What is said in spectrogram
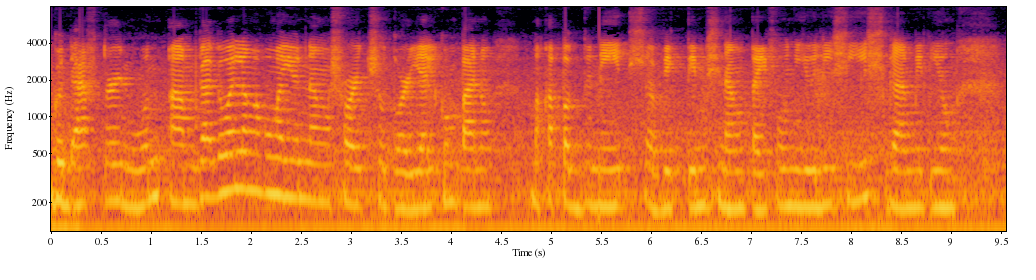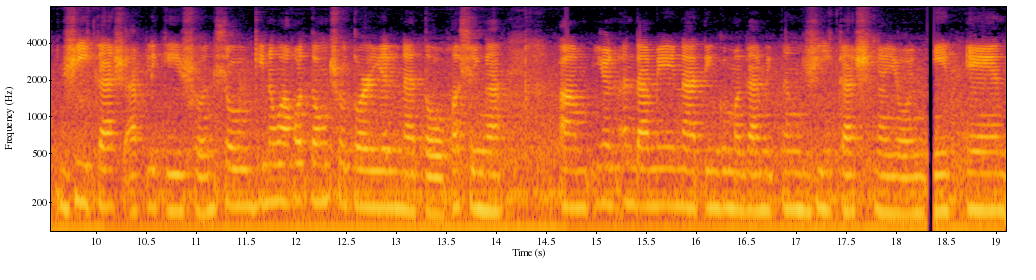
Good afternoon. Um, gagawa lang ako ngayon ng short tutorial kung paano makapag-donate sa victims ng Typhoon Ulysses gamit yung GCash application. So, ginawa ko tong tutorial na to kasi nga um, yun, ang dami nating gumagamit ng GCash ngayon. And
